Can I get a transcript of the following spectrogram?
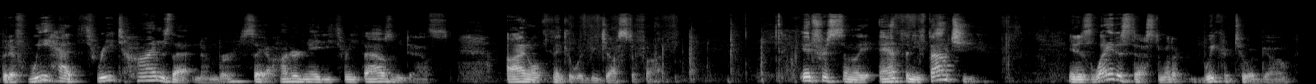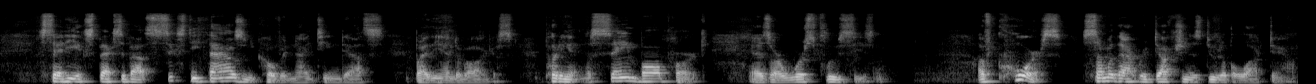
But if we had three times that number, say 183,000 deaths, I don't think it would be justified. Interestingly, Anthony Fauci, in his latest estimate a week or two ago, said he expects about 60,000 COVID 19 deaths by the end of August, putting it in the same ballpark as our worst flu season. Of course, some of that reduction is due to the lockdown,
